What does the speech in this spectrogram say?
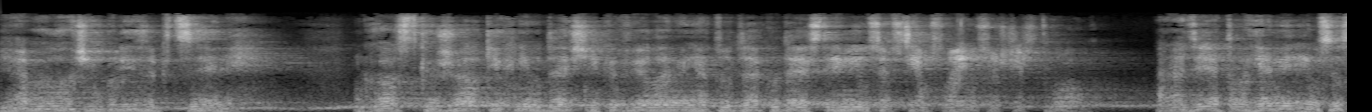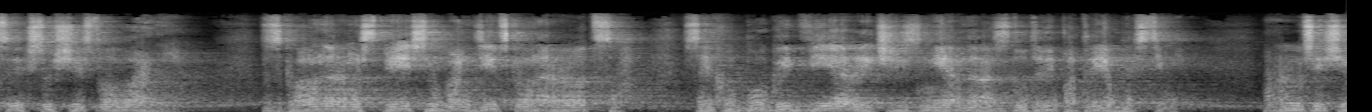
Я был очень близок к цели. Горстка жалких неудачников вела меня туда, куда я стремился всем своим существом. Ради этого я мирился с их существованием, с гонором и с бандитского народца, с их убогой верой и чрезмерно раздутыми потребностями. Русичи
